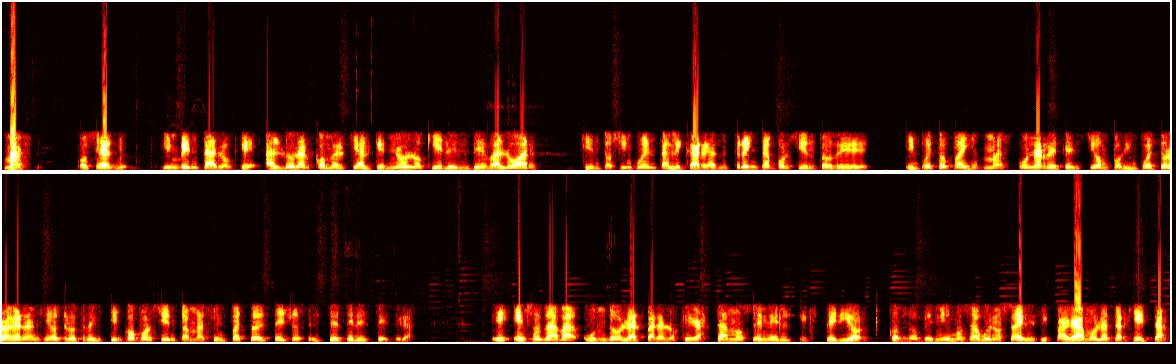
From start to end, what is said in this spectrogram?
más, o sea, inventaron que al dólar comercial que no lo quieren devaluar, 150 le cargan 30% de impuesto país más una retención por impuesto a la ganancia otro 35% más impuesto de sellos, etcétera, etcétera. E, eso daba un dólar para los que gastamos en el exterior cuando venimos a Buenos Aires y pagamos la tarjeta,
